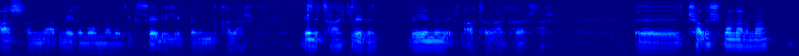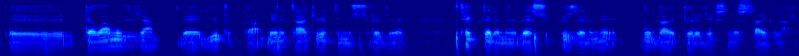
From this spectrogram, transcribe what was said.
Aslan'la mega bomba dedik. Söyleyeceklerim bu kadar. Beni takip edin. Beğeni atın arkadaşlar. Ee, çalışmalarıma e, devam edeceğim. Ve YouTube'da beni takip ettiğiniz sürece teklerimi ve sürprizlerimi burada göreceksiniz saygılar.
